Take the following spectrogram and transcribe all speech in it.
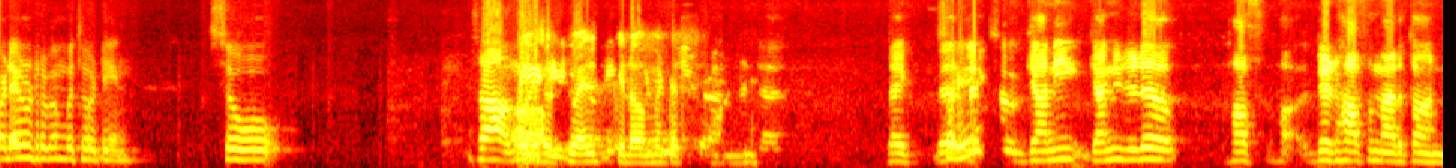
but i don't remember 13 so So how many? Also 12 kilometers. Like, like so Gyani, Gyani did a half did half a marathon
